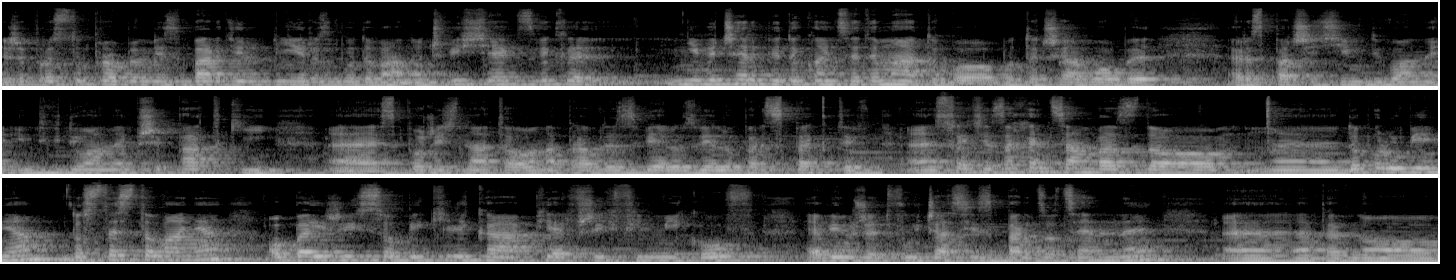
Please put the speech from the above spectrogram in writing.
że po prostu problem jest bardziej lub mniej rozbudowany. Oczywiście, jak zwykle, nie wyczerpię do końca tematu, bo, bo to trzeba byłoby rozpatrzyć indywidualne, indywidualne przypadki, e, spojrzeć na to naprawdę z wielu, z wielu perspektyw. E, słuchajcie, zachęcam Was do, e, do polubienia, do testowania. Obejrzyj sobie kilka pierwszych filmików. Ja wiem, że Twój czas jest bardzo cenny. E, na pewno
